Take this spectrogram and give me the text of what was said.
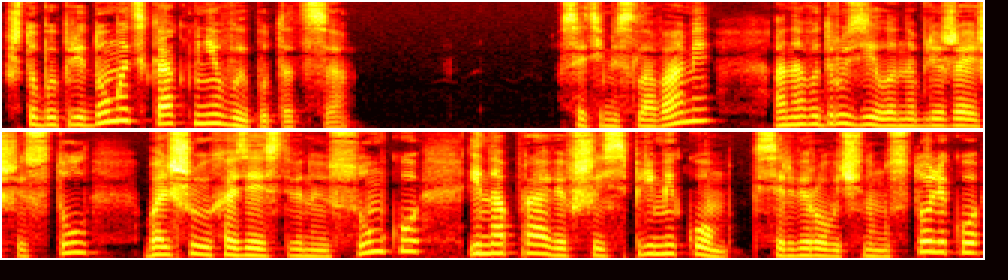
чтобы придумать, как мне выпутаться». С этими словами она выдрузила на ближайший стул большую хозяйственную сумку и, направившись прямиком к сервировочному столику,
